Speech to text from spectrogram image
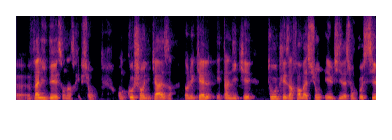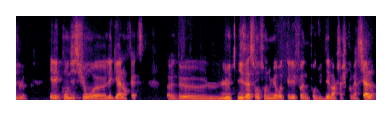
euh, valider son inscription en cochant une case dans laquelle est indiqué toutes les informations et utilisations possibles et les conditions légales en fait de l'utilisation de son numéro de téléphone pour du démarchage commercial.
